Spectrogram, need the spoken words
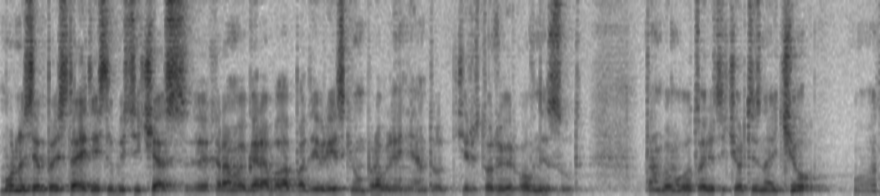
можно себе представить, если бы сейчас э, храмовая гора была под еврейским управлением, то через тот же Верховный суд – там бы могло твориться черти знает чего. Вот.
